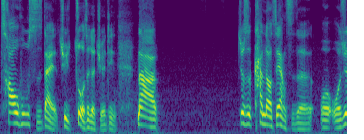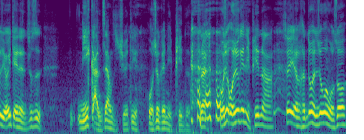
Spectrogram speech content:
超乎时代去做这个决定，那就是看到这样子的，我我就有一点点就是。你敢这样子决定，我就跟你拼了，对，我就我就跟你拼啊！所以有很多人就问我说：“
